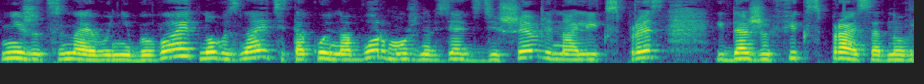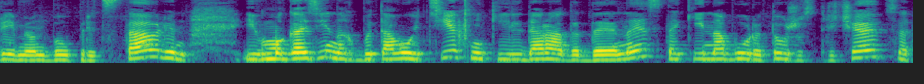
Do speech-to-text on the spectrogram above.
Ниже цена его не бывает, но вы знаете, такой набор можно взять дешевле на Алиэкспресс. И даже Fix Price одно время он был представлен. И в магазинах бытовой техники Эльдорадо ДНС такие наборы тоже встречаются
